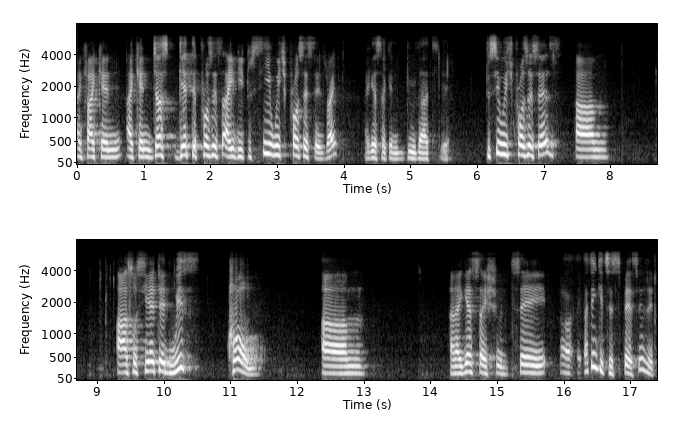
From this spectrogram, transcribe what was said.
if I can, I can just get the process ID to see which processes, right? I guess I can do that here to see which processes um, are associated with Chrome. Um, and I guess I should say, uh, I think it's a space, is it?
